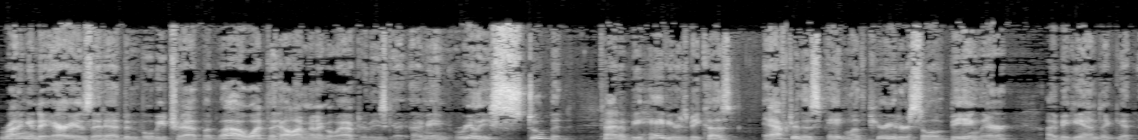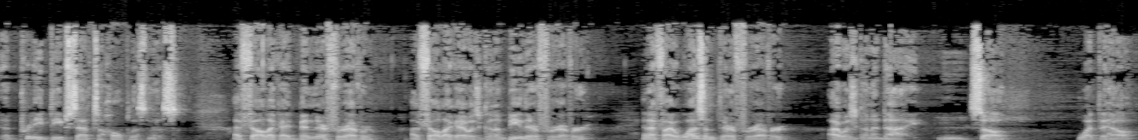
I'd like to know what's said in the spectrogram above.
running into areas that had been booby trapped, but wow, what the hell? I'm going to go after these guys. I mean, really stupid kind of behaviors because after this eight month period or so of being there, I began to get a pretty deep sense of hopelessness. I felt like I'd been there forever. I felt like I was going to be there forever. And if I wasn't there forever, I was going to die. Mm. So, what the hell?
